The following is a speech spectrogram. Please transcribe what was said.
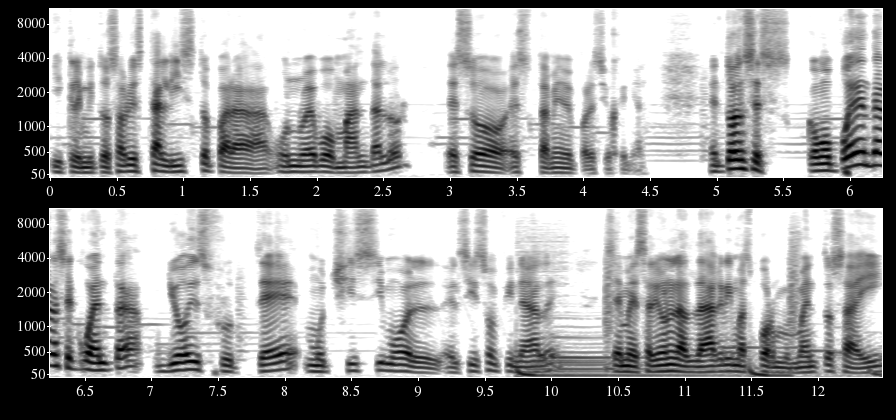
y que el mitosaurio está listo para un nuevo Mandalor, eso, eso también me pareció genial. Entonces, como pueden darse cuenta, yo disfruté muchísimo el, el season finale. Se me salieron las lágrimas por momentos ahí.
